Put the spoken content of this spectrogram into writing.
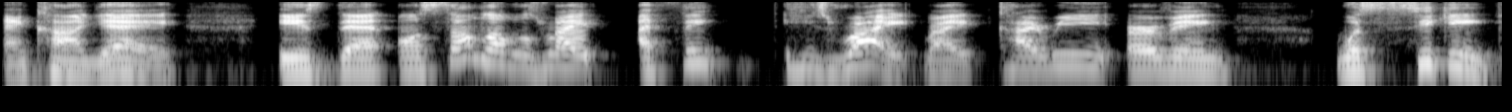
and Kanye is that on some levels, right? I think he's right. Right, Kyrie Irving was seeking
